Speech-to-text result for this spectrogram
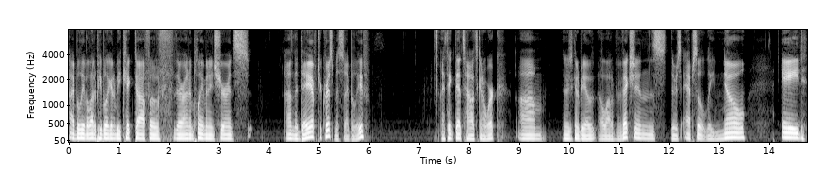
I believe a lot of people are going to be kicked off of their unemployment insurance on the day after Christmas, I believe. I think that's how it's going to work. Um, there's going to be a, a lot of evictions. There's absolutely no aid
